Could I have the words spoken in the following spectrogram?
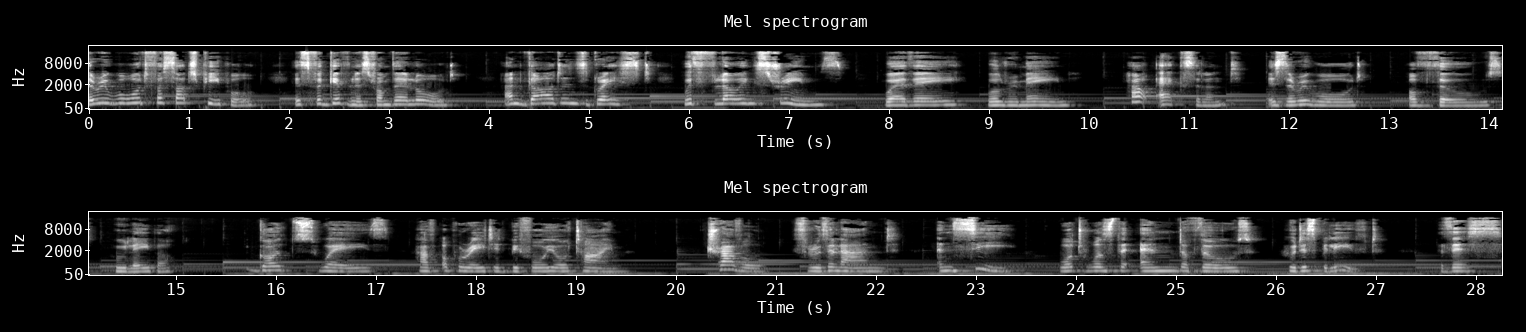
The reward for such people is forgiveness from their Lord, and gardens graced with flowing streams, where they will remain. How excellent is the reward of those who labor. God's ways have operated before your time. Travel through the land and see what was the end of those who disbelieved. This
